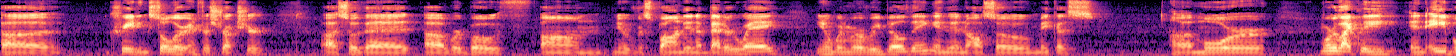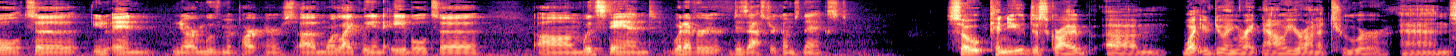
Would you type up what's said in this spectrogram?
uh, creating solar infrastructure uh, so that uh, we're both, um, you know, respond in a better way, you know, when we're rebuilding, and then also make us more more likely and able to, you know, and you know, our movement partners uh, more likely and able to um, withstand whatever disaster comes next. So, can you describe um, what you're doing right now? You're on a tour and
